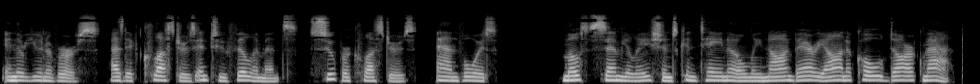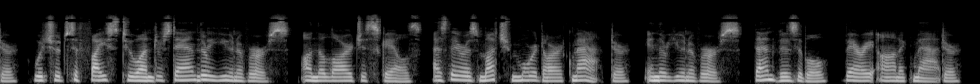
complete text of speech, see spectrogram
in the universe as it clusters into filaments, superclusters, and voids. Most simulations contain only non-baryonic cold dark matter, which should suffice to understand the universe on the largest scales, as there is much more dark matter in the universe than visible baryonic matter.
